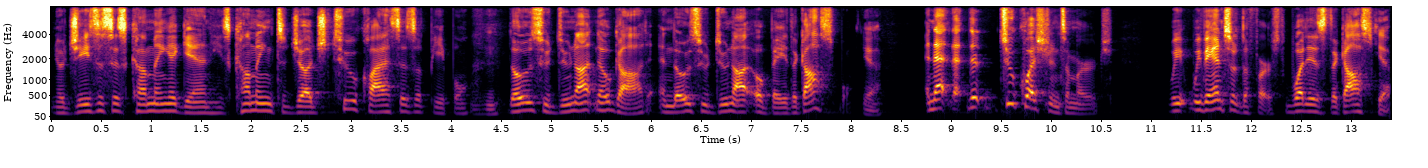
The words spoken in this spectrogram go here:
You know, Jesus is coming again. He's coming to judge two classes of people Mm-hmm. those who do not know God and those who do not obey the gospel. yeah. And that, that the two questions emerge. We, we've answered the first. What is the gospel? Yeah.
